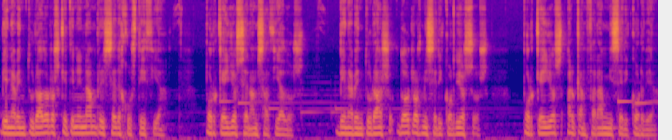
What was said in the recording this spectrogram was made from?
Bienaventurados los que tienen hambre y sed de justicia, porque ellos serán saciados. Bienaventurados los misericordiosos, porque ellos alcanzarán misericordia.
